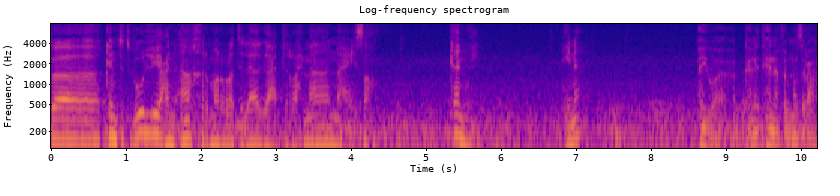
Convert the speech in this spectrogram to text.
فكنت تقول لي عن آخر مرة تلاقى عبد الرحمن مع عصام كان وين؟ هنا؟ أيوة كانت هنا في المزرعة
